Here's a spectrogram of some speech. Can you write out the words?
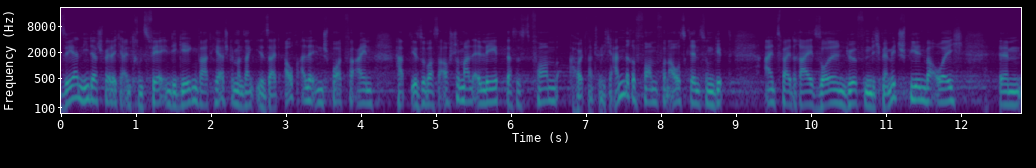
sehr niederschwellig einen Transfer in die Gegenwart herstellen. Man sagt, ihr seid auch alle in Sportvereinen, habt ihr sowas auch schon mal erlebt, dass es Formen, heute natürlich andere Formen von Ausgrenzung gibt. Ein, zwei, drei sollen, dürfen nicht mehr mitspielen bei euch. Ähm,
